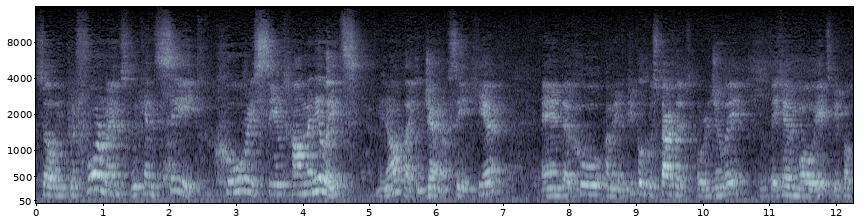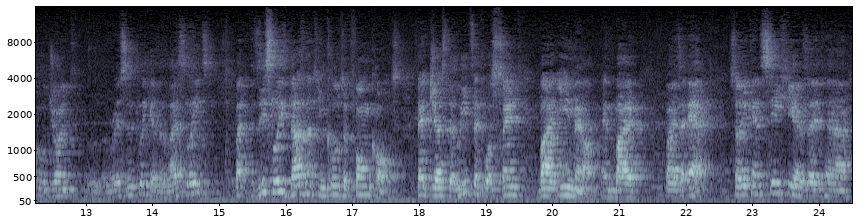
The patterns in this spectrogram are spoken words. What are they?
So in performance, we can see who received how many leads, you know, like in general, see here, and uh, who, I mean, people who started originally, they have more leads. People who joined recently have less leads. But this list does not include the phone calls. That's just the leads that was sent by email and by, by the app. So you can see here that uh,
